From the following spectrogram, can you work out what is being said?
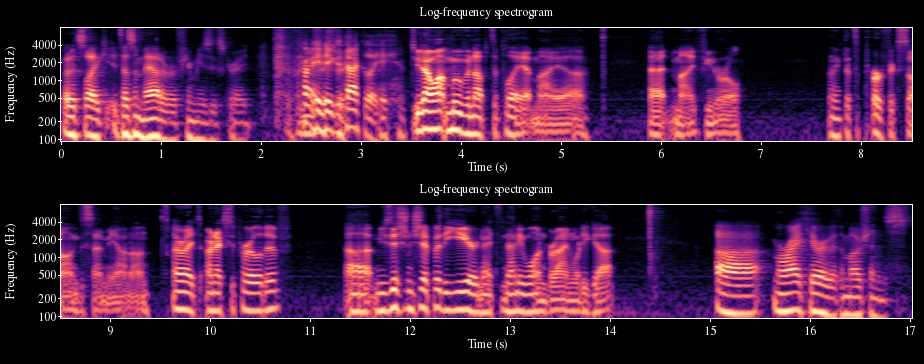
but it's like it doesn't matter if your music's great. right, exactly. Dude, I want moving up to play at my uh, at my funeral. I think that's a perfect song to send me out on. All right, our next superlative, uh, musicianship of the year, 1991. Brian, what do you got? Uh, Mariah Carey with Emotions.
